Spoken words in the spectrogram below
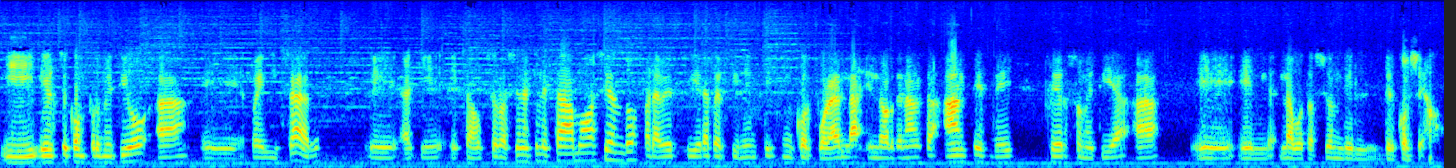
y él se comprometió a eh, revisar eh, a que esas observaciones que le estábamos haciendo para ver si era pertinente incorporarla en la ordenanza antes de ser sometida a eh, la votación del, del, Consejo.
